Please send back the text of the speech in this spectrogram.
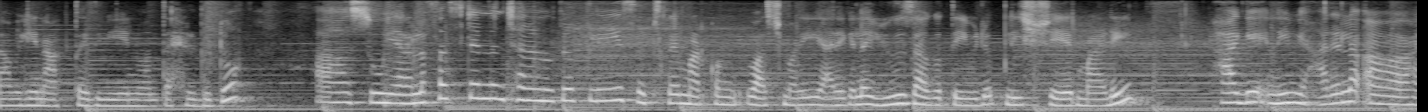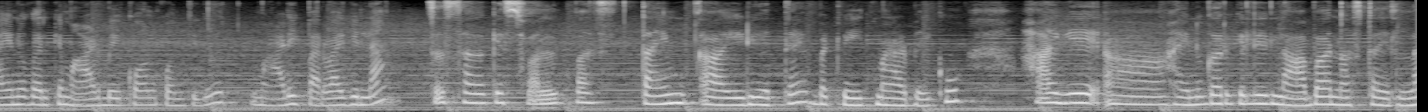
ನಾವು ಏನು ಆಗ್ತಾಯಿದ್ದೀವಿ ಏನು ಅಂತ ಹೇಳಿಬಿಟ್ಟು. ಸೊ ಯಾರೆಲ್ಲ ಫಸ್ಟ್ ಟೈಮ್ ನನ್ನ ಚಾನಲ್ ನೋಡಿದ್ರೆ ಪ್ಲೀಸ್ ಸಬ್ಸ್ಕ್ರೈಬ್ ಮಾಡ್ಕೊಂಡು ವಾಚ್ ಮಾಡಿ. ಯಾರಿಗೆಲ್ಲ ಯೂಸ್ ಆಗುತ್ತೆ ಈ ವಿಡಿಯೋ ಪ್ಲೀಸ್ ಶೇರ್ ಮಾಡಿ. ಹಾಗೆ ನೀವು ಯಾರೆಲ್ಲ ಹೈನುಗಾರಿಕೆ ಮಾಡಬೇಕು ಅಂದ್ಕೊತಿದ್ರು ಮಾಡಿ ಪರವಾಗಿಲ್ಲ. ಸಕ್ಸಸ್ ಆಗೋಕ್ಕೆ ಸ್ವಲ್ಪ ಟೈಮ್ ಹಿಡಿಯುತ್ತೆ ಬಟ್ ವೆಯ್ಟ್ ಮಾಡಬೇಕು. ಹಾಗೆ ಹೈನುಗಾರಿಕೆಯಲ್ಲಿ ಲಾಭ, ನಷ್ಟ ಎಲ್ಲ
